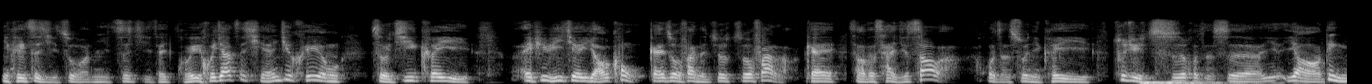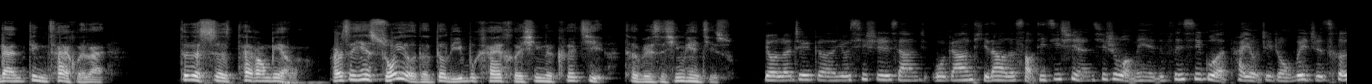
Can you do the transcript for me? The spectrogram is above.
你可以自己做，你自己在回回家之前就可以用手机可以 A P P 就遥控，该做饭的就做饭了，该烧的菜就烧了，或者说你可以出去吃，或者是要订单订菜回来，这个是太方便了，而这些所有的都离不开核心的科技，特别是芯片技术。有了这个，尤其是像我刚刚提到的扫地机器人，其实我们也分析过，它有这种位置测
